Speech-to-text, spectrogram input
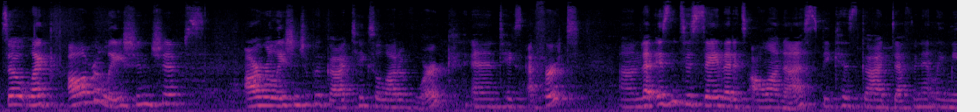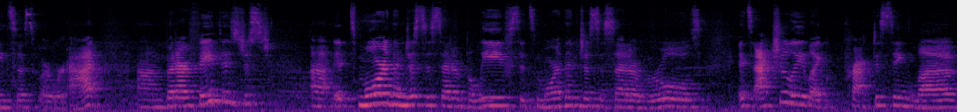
So, like all relationships, our relationship with God takes a lot of work and takes effort. Um, that isn't to say that it's all on us, because God definitely meets us where we're at. Um, but our faith is just, uh, it's more than just a set of beliefs, it's more than just a set of rules. It's actually like practicing love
